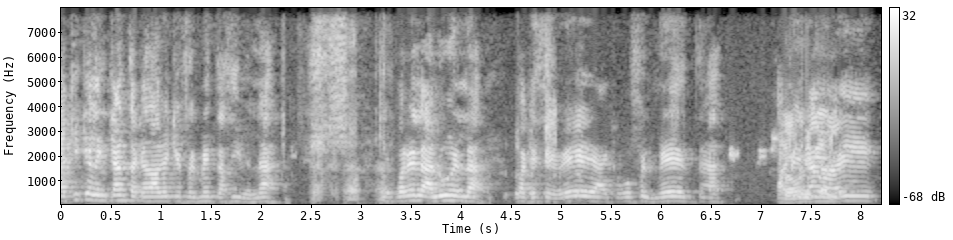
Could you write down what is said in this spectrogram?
aquí que le encanta cada vez que fermenta así, ¿verdad? Le pone la luz en la, para que se vea cómo fermenta. Está pegado que- ahí,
